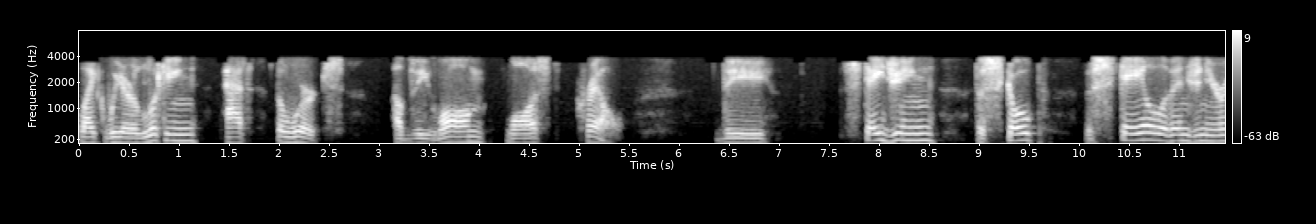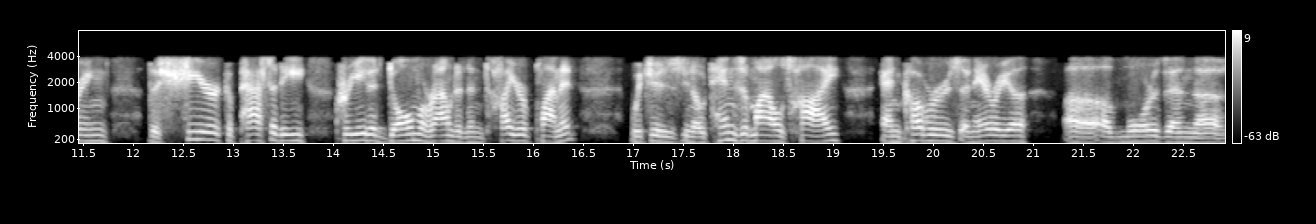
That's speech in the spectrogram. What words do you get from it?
like we are looking at the works of the long lost Krell. The staging, the scope, the scale of engineering, the sheer capacity, create a dome around an entire planet, which is, you know, tens of miles high and covers an area of more than uh,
